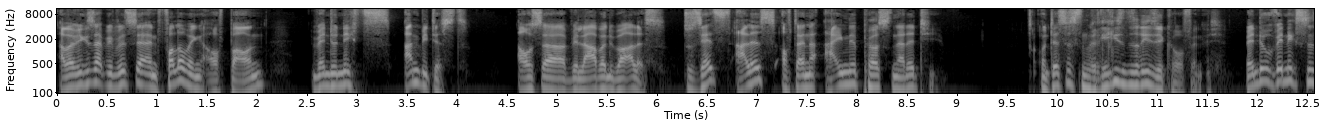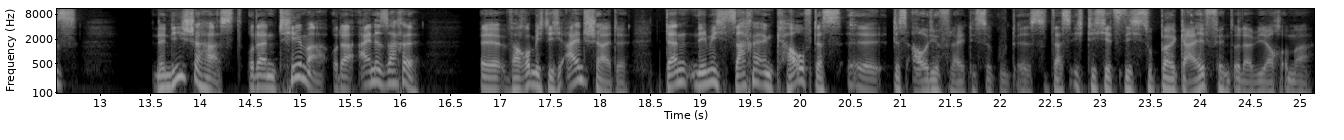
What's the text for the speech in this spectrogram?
Aber wie gesagt, wie willst du ja ein Following aufbauen, wenn du nichts anbietest? Außer wir labern über alles. Du setzt alles auf deine eigene Personality. Und das ist ein Riesenrisiko, finde ich. Wenn du wenigstens eine Nische hast oder ein Thema oder eine Sache, äh, warum ich dich einschalte, dann nehme ich Sachen in Kauf, dass äh, das Audio vielleicht nicht so gut ist, dass ich dich jetzt nicht super geil finde oder wie auch immer.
